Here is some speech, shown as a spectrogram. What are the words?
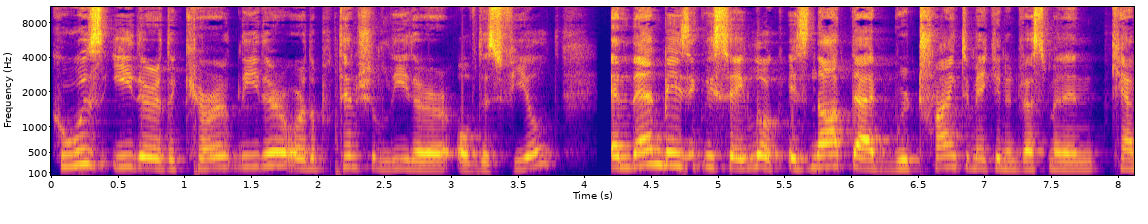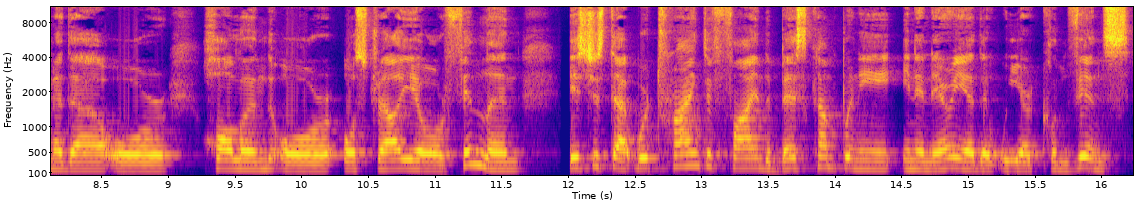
who is either the current leader or the potential leader of this field. And then basically say, look, it's not that we're trying to make an investment in Canada or Holland or Australia or Finland. It's just that we're trying to find the best company in an area that we are convinced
